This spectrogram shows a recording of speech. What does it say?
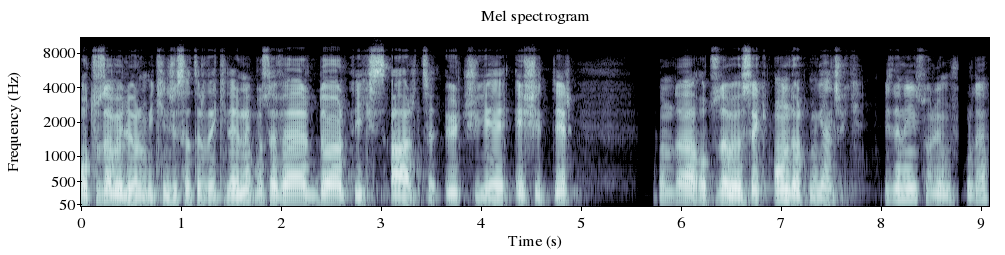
30'a bölüyorum ikinci satırdakilerini. Bu sefer 4x artı 3y eşittir. Bunu da 30'a bölsek 14 mü gelecek? Bize neyi soruyormuş burada?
